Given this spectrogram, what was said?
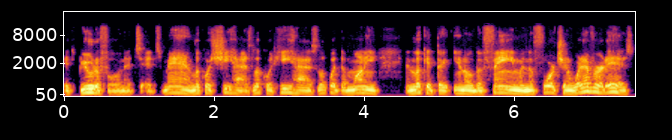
It's beautiful, and it's it's man, look what she has, look what he has, look what the money, and look at the you know the fame and the fortune, whatever it is.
